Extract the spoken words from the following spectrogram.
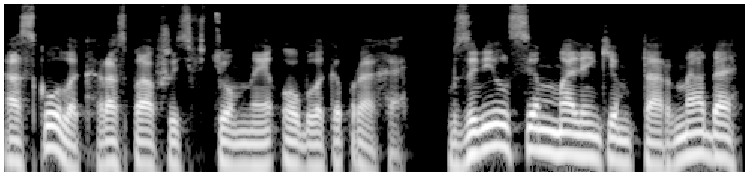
Осколок, распавшись в темное облако праха, взвился маленьким торнадо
